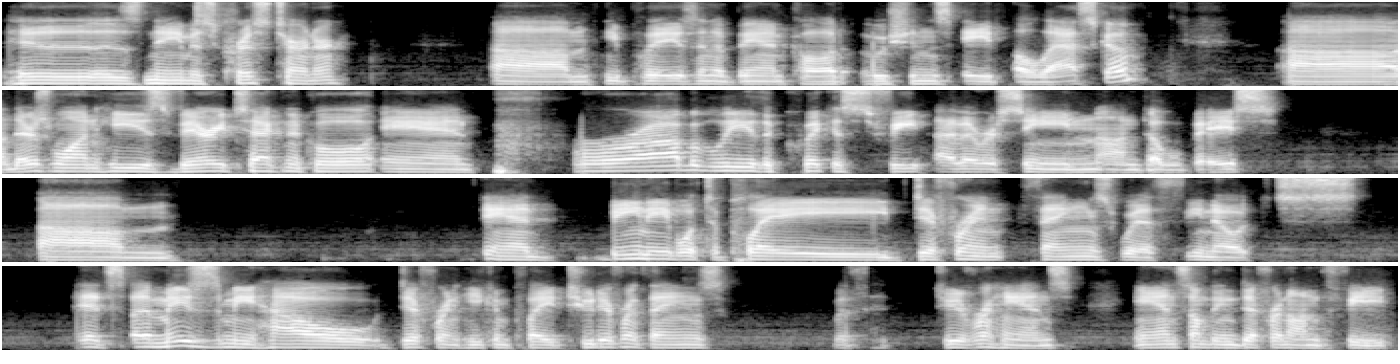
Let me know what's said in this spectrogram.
his name is Chris Turner. Um, he plays in a band called Oceans Ate Alaska. Uh, there's one. He's very technical and probably the quickest feet I've ever seen on double bass. Um, and being able to play different things with, you know, it's, it amazes me how different he can play two different things with two different hands and something different on feet,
